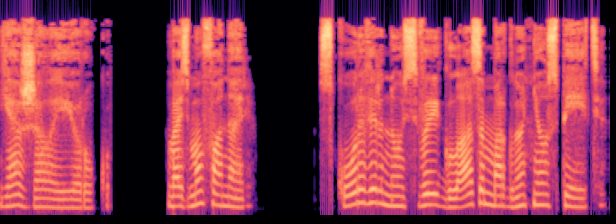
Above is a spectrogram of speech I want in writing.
Я сжала ее руку. «Возьму фонарь. Скоро вернусь, вы и глазом моргнуть не успеете».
